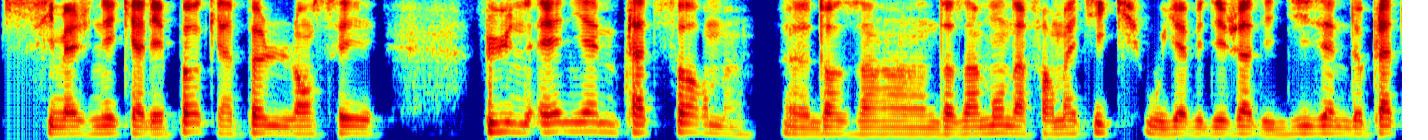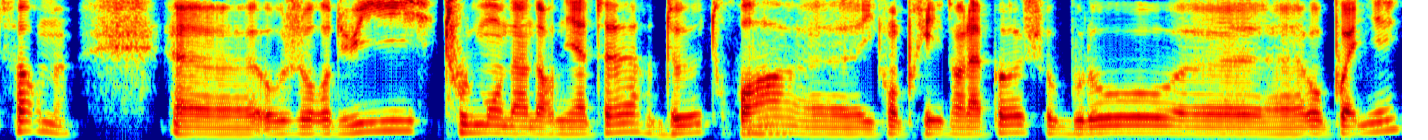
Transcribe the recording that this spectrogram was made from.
s'imaginer qu'à l'époque, Apple lançait une énième plateforme euh, dans un dans un monde informatique où il y avait déjà des dizaines de plateformes. Euh, Aujourd'hui, tout le monde a un ordinateur, deux, trois, mmh. euh, y compris dans la poche, au boulot, euh, au poignet.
